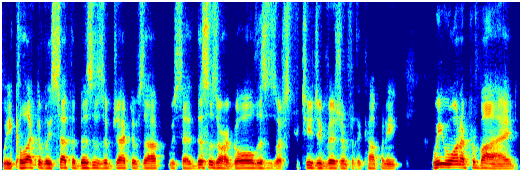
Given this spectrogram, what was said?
we collectively set the business objectives up. We said, this is our goal. This is our strategic vision for the company. We want to provide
